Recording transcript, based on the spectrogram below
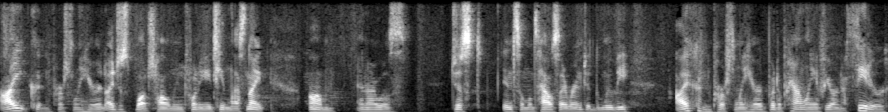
I couldn't personally hear it. I just watched Halloween 2018 last night. Um, and I was just in someone's house. I rented the movie. I couldn't personally hear it, but apparently, if you're in a theater,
